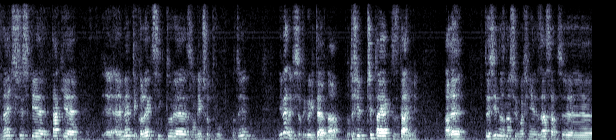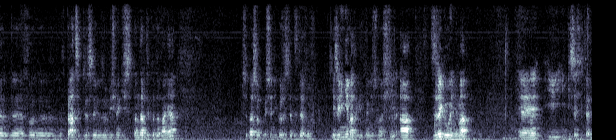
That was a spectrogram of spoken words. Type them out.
znajdź wszystkie takie e, elementy kolekcji, które są większe od dwóch. No to nie, nie będę pisał tego returna, bo to się czyta jak zdanie, ale to jest jedna z naszych właśnie zasad e, w pracy, które sobie zrobiliśmy, jakieś standardy kodowania. Przepraszam, jeszcze nie korzystać z defów, jeżeli nie ma takiej konieczności, a z reguły nie ma. E, i, I pisać return.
